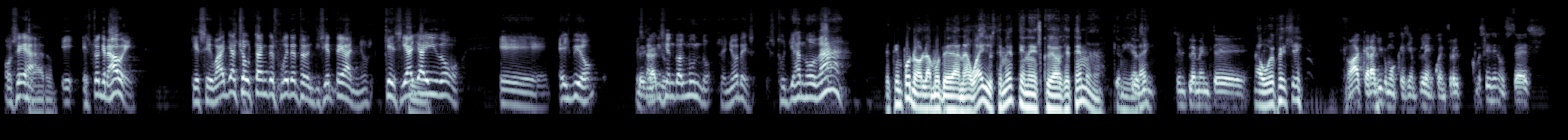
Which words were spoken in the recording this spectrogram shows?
O sea, esto es grave. Que se vaya Showtime después de 37 años, que se haya ido eh, HBO, le están diciendo al mundo, señores, esto ya no da. Hace tiempo no hablamos de Dana White, usted me tiene descuidado ese tema. simplemente. La UFC. No, a Karaki como que siempre le encuentro el. ¿Cómo se dicen ustedes?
